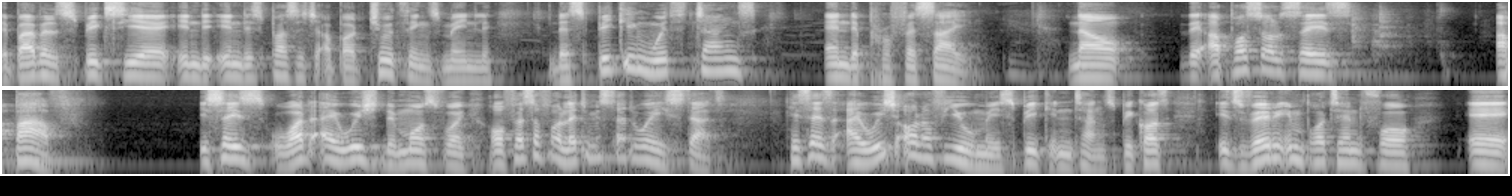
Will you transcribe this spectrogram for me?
the bible speaks here in, the, in this passage about two things mainly the speaking with tongues and the prophesying now the apostle says above he says, What I wish the most for. Or, first of all, let me start where he starts. He says, I wish all of you may speak in tongues because it's very important for uh,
